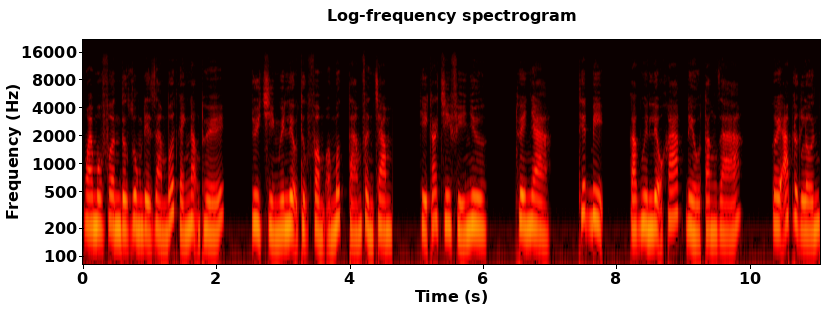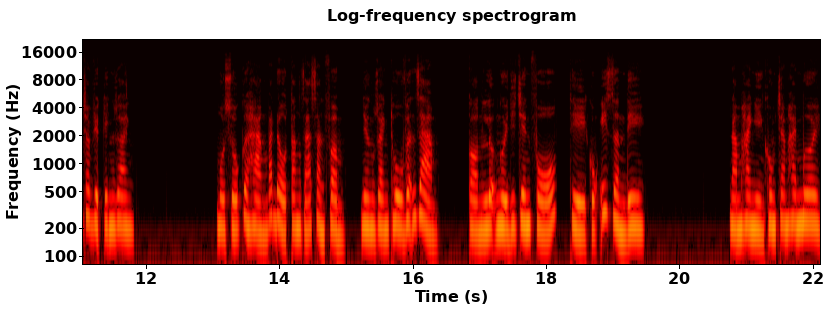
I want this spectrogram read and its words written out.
ngoài một phần được dùng để giảm bớt gánh nặng thuế, duy trì nguyên liệu thực phẩm ở mức 8%, thì các chi phí như thuê nhà, thiết bị, các nguyên liệu khác đều tăng giá, gây áp lực lớn cho việc kinh doanh. một số cửa hàng bắt đầu tăng giá sản phẩm nhưng doanh thu vẫn giảm, còn lượng người đi trên phố thì cũng ít dần đi. Năm 2020,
